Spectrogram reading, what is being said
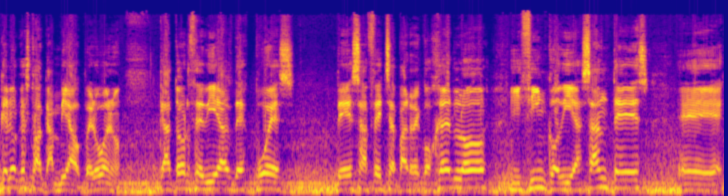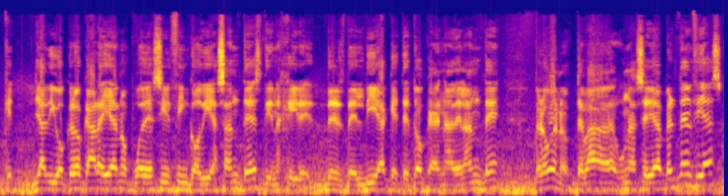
creo que esto ha cambiado, pero bueno, 14 días después de esa fecha para recogerlos y cinco días antes. Eh, que ya digo, creo que ahora ya no puedes ir cinco días antes, tienes que ir desde el día que te toca en adelante. Pero bueno, te va una serie de advertencias.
